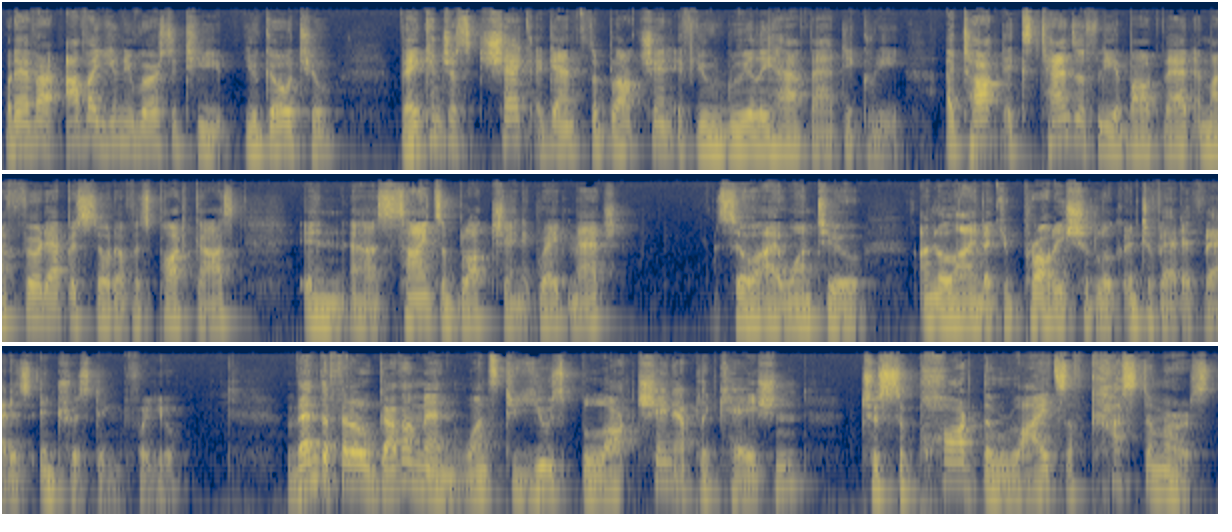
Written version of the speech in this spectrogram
whatever other university you go to, they can just check against the blockchain if you really have that degree. I talked extensively about that in my third episode of this podcast in uh, Science and Blockchain, a great match. So I want to underline that you probably should look into that if that is interesting for you. Then the federal government wants to use blockchain application to support the rights of customers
